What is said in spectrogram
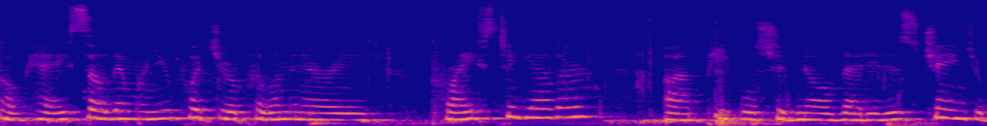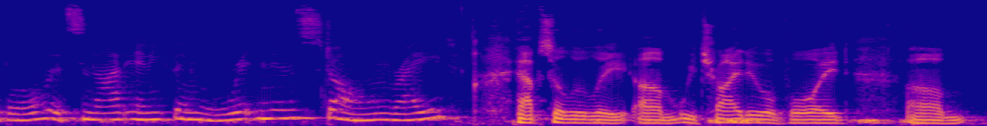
Okay, so then when you put your preliminary price together, uh, people should know that it is changeable. It's not anything written in stone, right? Absolutely. Um, we try to avoid. Um,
